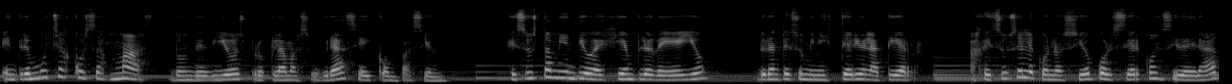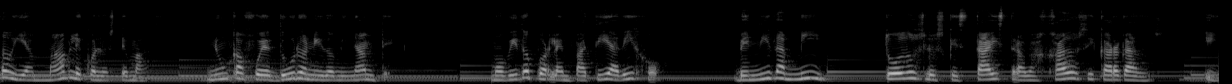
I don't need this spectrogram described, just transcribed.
entre muchas cosas más donde Dios proclama su gracia y compasión. Jesús también dio ejemplo de ello durante su ministerio en la tierra. A Jesús se le conoció por ser considerado y amable con los demás. Nunca fue duro ni dominante. Movido por la empatía dijo, Venid a mí todos los que estáis trabajados y cargados, y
